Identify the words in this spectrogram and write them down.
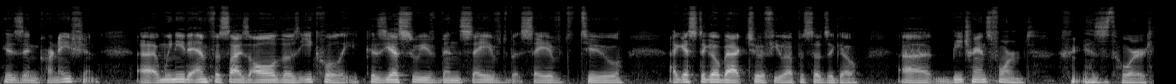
his incarnation. Uh, and we need to emphasize all of those equally because, yes, we've been saved, but saved to, I guess, to go back to a few episodes ago, uh, be transformed is the word.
